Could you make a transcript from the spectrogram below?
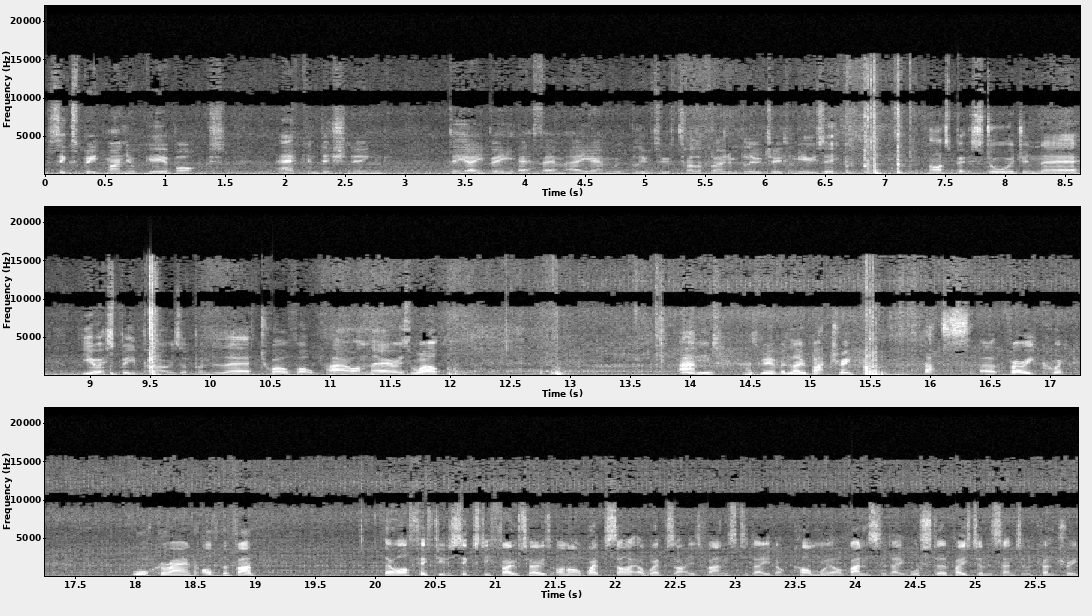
Six-speed manual gearbox, air conditioning, DAB, FM, AM with Bluetooth telephone and Bluetooth music. Nice bit of storage in there. USB power is up under there. 12 volt power on there as well. And as we have a low battery, that's a very quick walk around of the van. There are 50 to 60 photos on our website. Our website is vanstoday.com. We are Vans Today Worcester, based in the centre of the country,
